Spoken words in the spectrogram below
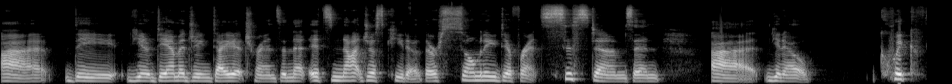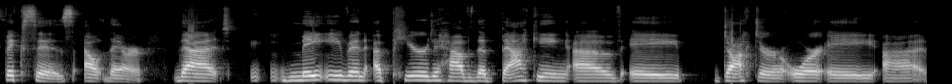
uh, the you know damaging diet trends, and that it's not just keto. There's so many different systems and uh, you know quick fixes out there that may even appear to have the backing of a doctor or a uh,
